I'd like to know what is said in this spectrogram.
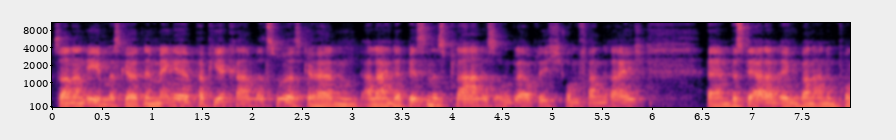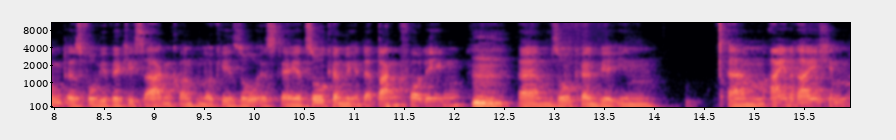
sondern eben, es gehört eine Menge Papierkram dazu, es gehören, allein der Businessplan ist unglaublich umfangreich, ähm, bis der dann irgendwann an einem Punkt ist, wo wir wirklich sagen konnten, okay, so ist der jetzt, so können wir ihn der Bank vorlegen, ähm, so können wir ihn ähm, einreichen.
